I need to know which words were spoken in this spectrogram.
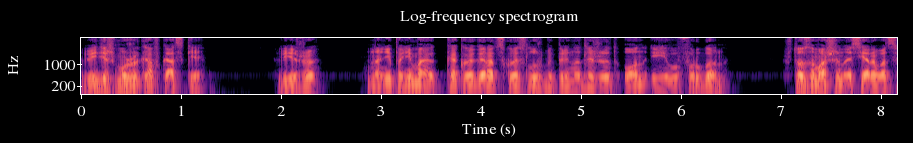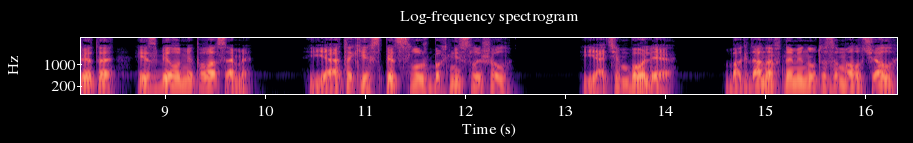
Видишь мужика в каске?» «Вижу, но не понимаю, к какой городской службе принадлежит он и его фургон. Что за машина серого цвета и с белыми полосами?» «Я о таких спецслужбах не слышал». «Я тем более». Богданов на минуту замолчал,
